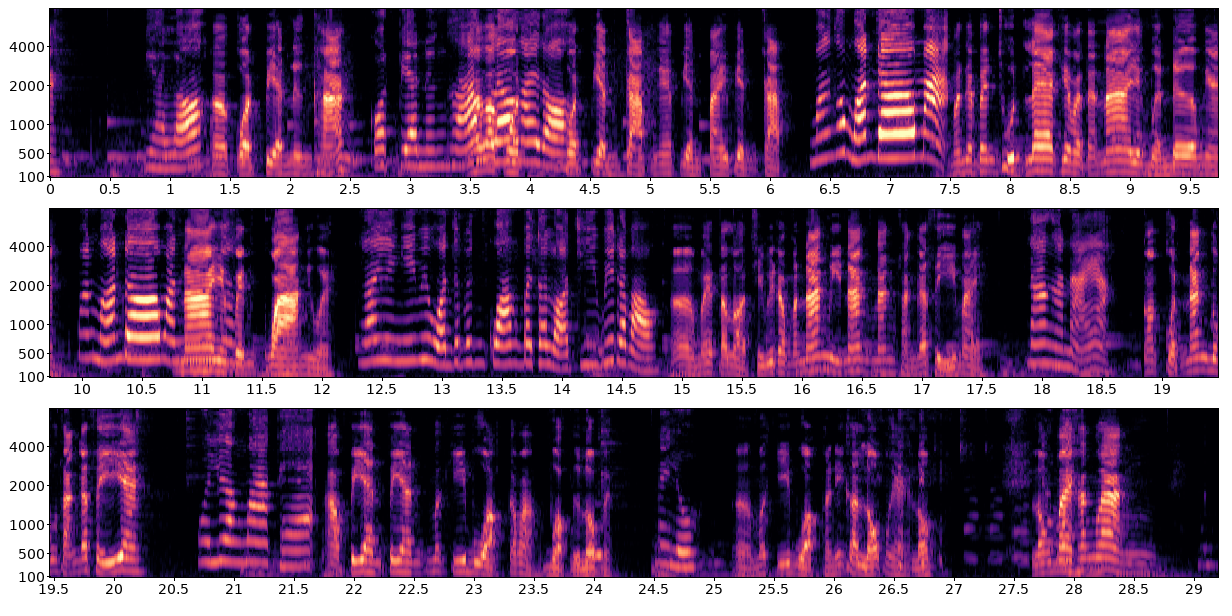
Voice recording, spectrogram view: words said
เปลี่ยนเหรอ เออกดเปลี่ยนหนึ่งครั้ง กดเปลี่ยนหนึ่งครั้งแล้วก็แล้วกดไงต่อกดเปลี่ยนกลับไงเปลี่ยนไปเปลี่ยนกลับ มันก็เหมือนเดิมอะมันจะเป็นชุดแรกใช่ไหมแต่หน้ายังเหมือนเดิมไง มันเหมือนเดิมมันหน้ายังเป็นกวางอยู่ไงแล้วอย่างงี้พี่หวนจะเป็นกวางไปตลอดชีวิตหรือเปล่า เออไม่ตลอดชีวิตออกมานั่งนี่นั่งนั่งสังกะสีใหม่ นั่งอันไหนอะก็กดนั่งตรงสังกะสีไงโอ้ยเรื่องมากแท้อ้าวเปลี่ยนเปลี่ยนเมื่อกี้บวกก็เปล่าบวกหรือลบไงไม่รู้ เออเมื่อกี้บวกคราวนี้ก็ลบไงลบ ลงไปข้างล่าง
